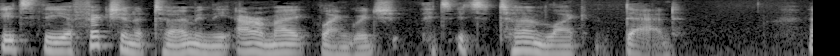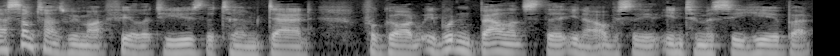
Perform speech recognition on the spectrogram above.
It's the affectionate term in the Aramaic language. It's, it's a term like dad. Now, sometimes we might feel that to use the term dad for God, it wouldn't balance the, you know, obviously intimacy here, but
